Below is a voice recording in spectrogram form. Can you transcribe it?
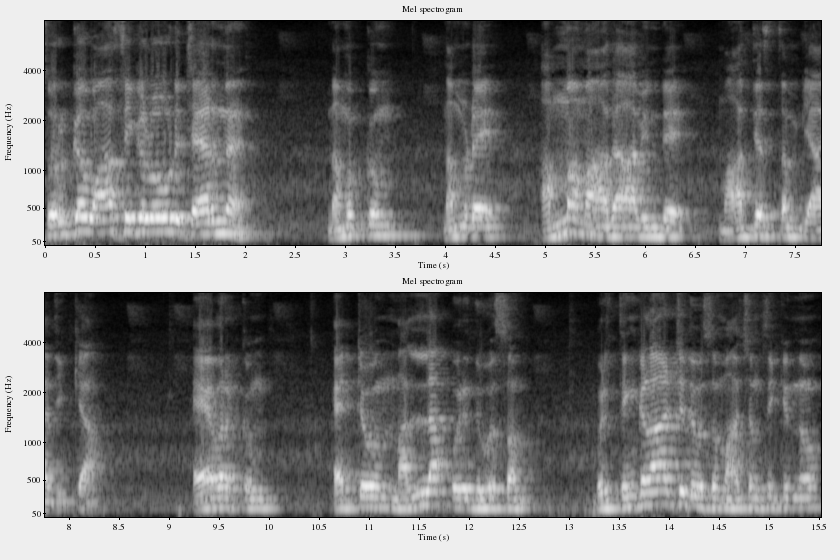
സ്വർഗവാസികളോട് ചേർന്ന് നമുക്കും നമ്മുടെ അമ്മ മാതാവിന്റെ മാധ്യസ്ഥം യാചിക്കാം. ഏവർക്കും ഏറ്റവും നല്ല ഒരു ദിവസം ഒരു തിങ്കളാഴ്ച ദിവസം ആശംസിക്കുന്നു.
